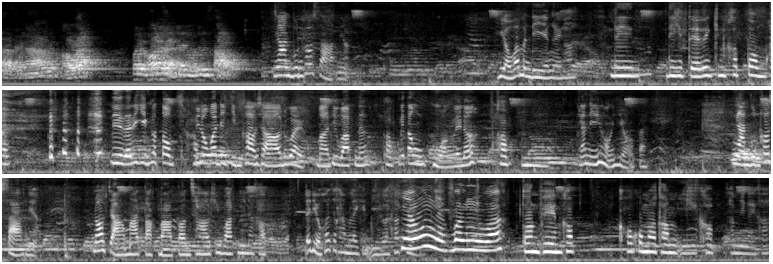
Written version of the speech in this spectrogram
ศาสนาเพิ่นเขาวัดเพิ่นขอเดินเดินมื้อเสาร์งานบุญข้าวสากเนี่ย เหี่ยวว่ามันดียังไงคะ ดีดีแต่ได้กินข้าวต้มครับ ดีแต่ได้กินข้าวต้มพี่นกว่าได้กินข้าวเช้าด้วย มาที่วัดนะครับ ไม่ต้องห่วงเลยเนาะครับอืมงั้นนี้ของเหี่ยวไป งานบุญข้าวสากเนี่ย นอกจากมาตักบาตรตอนเช้าที่วัดนี่นะครับ แล้วเดี๋ยวเขาจะทำอะไรกันอีกล่ะครับเฮียมึงอยากเบิ่งอยู่วะตอนเพลนครับ เขาก็มาทำอีกครับทำยังไงคะ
